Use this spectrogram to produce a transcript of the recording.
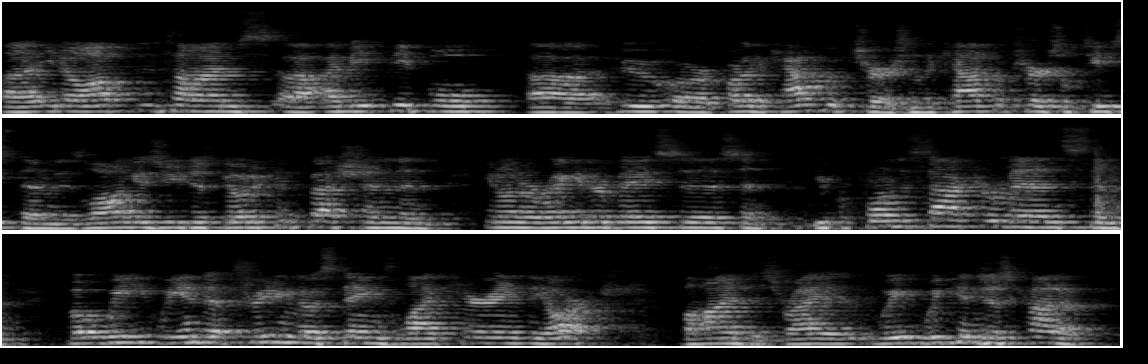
uh, you know, oftentimes uh, I meet people uh, who are part of the Catholic Church, and the Catholic Church will teach them as long as you just go to confession and you know on a regular basis, and you perform the sacraments, and but we, we end up treating those things like carrying the ark behind us, right? We, we can just kind of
